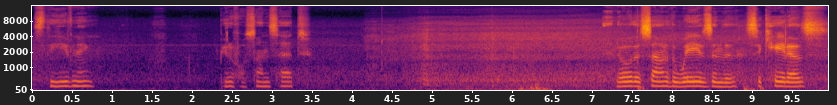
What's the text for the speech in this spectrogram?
It's the evening, beautiful sunset. Oh, the sound of the waves and the cicadas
